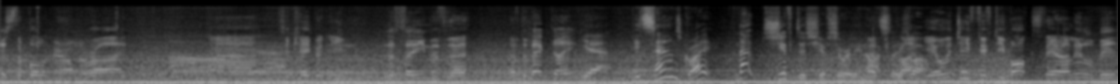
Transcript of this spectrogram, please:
just the bullet mirror on the right, Ah, uh, to keep it in the theme of the of the back date. yeah. It sounds great. That shifter shifts really nicely right. as well. Yeah, well, the G50 box, they're a little bit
